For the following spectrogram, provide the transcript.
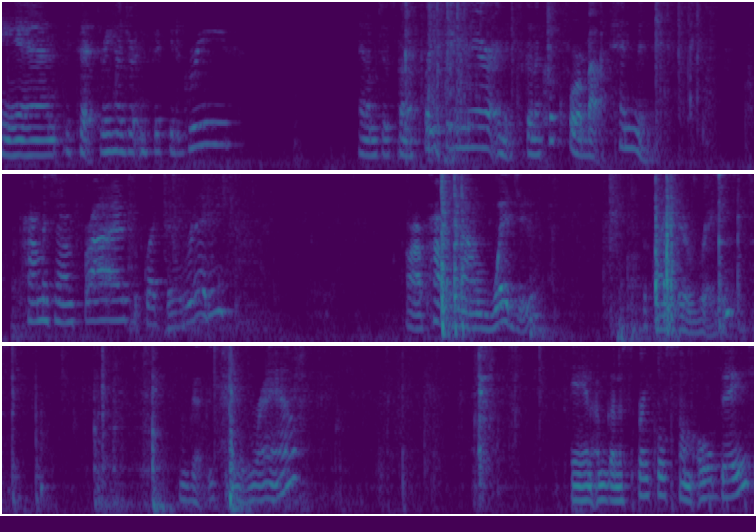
and it's at 350 degrees. And I'm just gonna place it in there and it's gonna cook for about 10 minutes. Parmesan fries look like they're ready. Our Parmesan wedges look like they're ready. We've Move everything around. And I'm gonna sprinkle some Old Bay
